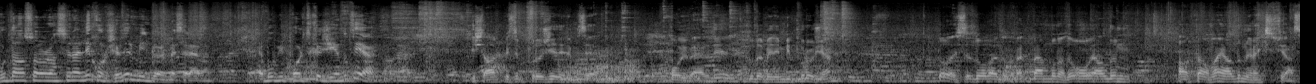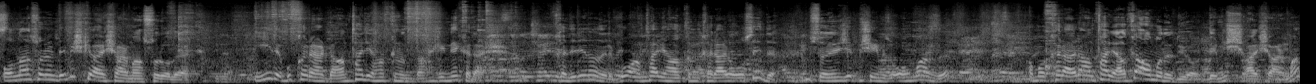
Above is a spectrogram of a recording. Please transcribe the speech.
buradan sonra rasyonel ne konuşabilir bilmiyorum mesela ben. E bu bir politikacı yanıtı ya. İşte halk bizim projelerimize oy verdi. Bu da benim bir projem. Dolayısıyla dolaylı olarak ben buna da oy aldım, halktan onay aldım demek istiyor aslında. Ondan sonra demiş ki Ayşe Arman soru olarak. İyi de bu kararda Antalya halkının dahili ne kadar? Kadir İnanır bu Antalya halkının kararı olsaydı söylenecek bir şeyimiz olmazdı. Ama kararı Antalya halkı almadı diyor demiş Ayşe Arman.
